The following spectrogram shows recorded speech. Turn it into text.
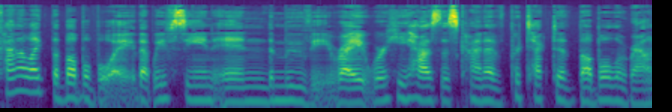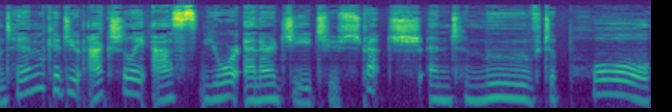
kind of like the bubble boy that we've seen in the movie, right? Where he has this kind of protective bubble around him. Could you actually ask your energy to stretch and to move, to pull,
